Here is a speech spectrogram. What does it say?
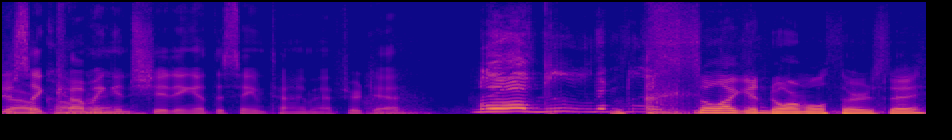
just without like coming coming and shitting at the same time after death. so like a normal Thursday?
